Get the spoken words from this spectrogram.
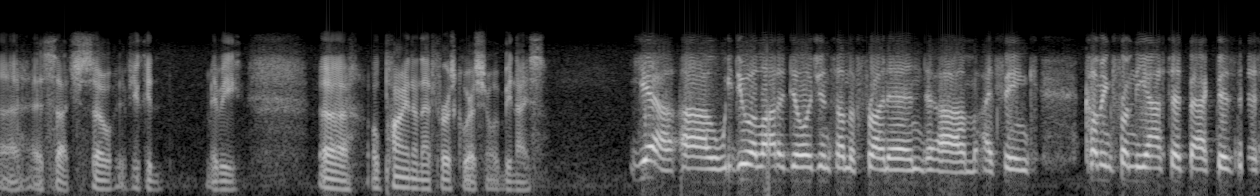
uh, as such. So if you could maybe uh, opine on that first question, would be nice. Yeah, uh, we do a lot of diligence on the front end. Um, I think coming from the asset-backed business,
